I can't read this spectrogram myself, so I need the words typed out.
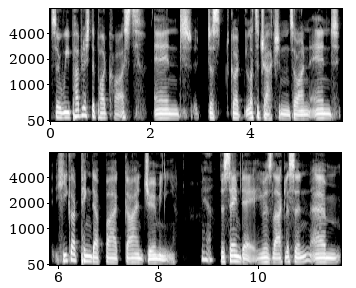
so we published the podcast and just got lots of traction and so on. And he got pinged up by a guy in Germany Yeah. the same day. He was like, listen, um,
